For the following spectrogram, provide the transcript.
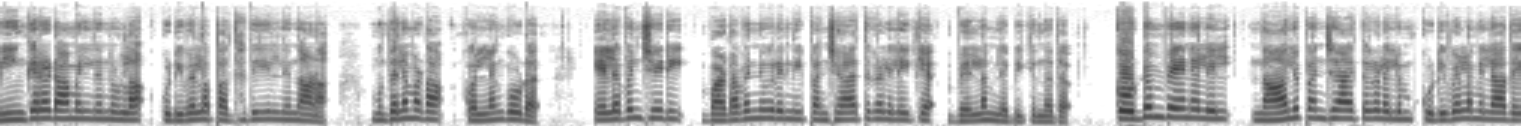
മീങ്കര ഡാമിൽ നിന്നുള്ള കുടിവെള്ള പദ്ധതിയിൽ നിന്നാണ് മുതലമട കൊല്ലങ്കോട് എലവഞ്ചേരി വടവന്നൂർ എന്നീ പഞ്ചായത്തുകളിലേക്ക് വെള്ളം ലഭിക്കുന്നത്. കൊടും വേനലിൽ നാല് പഞ്ചായത്തുകളിലും കുടിവെള്ളമില്ലാതെ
